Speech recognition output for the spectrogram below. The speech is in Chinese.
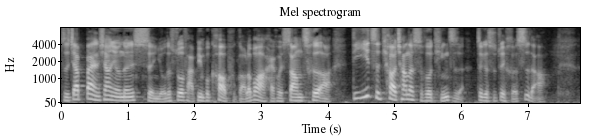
只加半箱油能省油的说法并不靠谱，搞得不好还会伤车啊。第一次跳枪的时候停止，这个是最合适的啊。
